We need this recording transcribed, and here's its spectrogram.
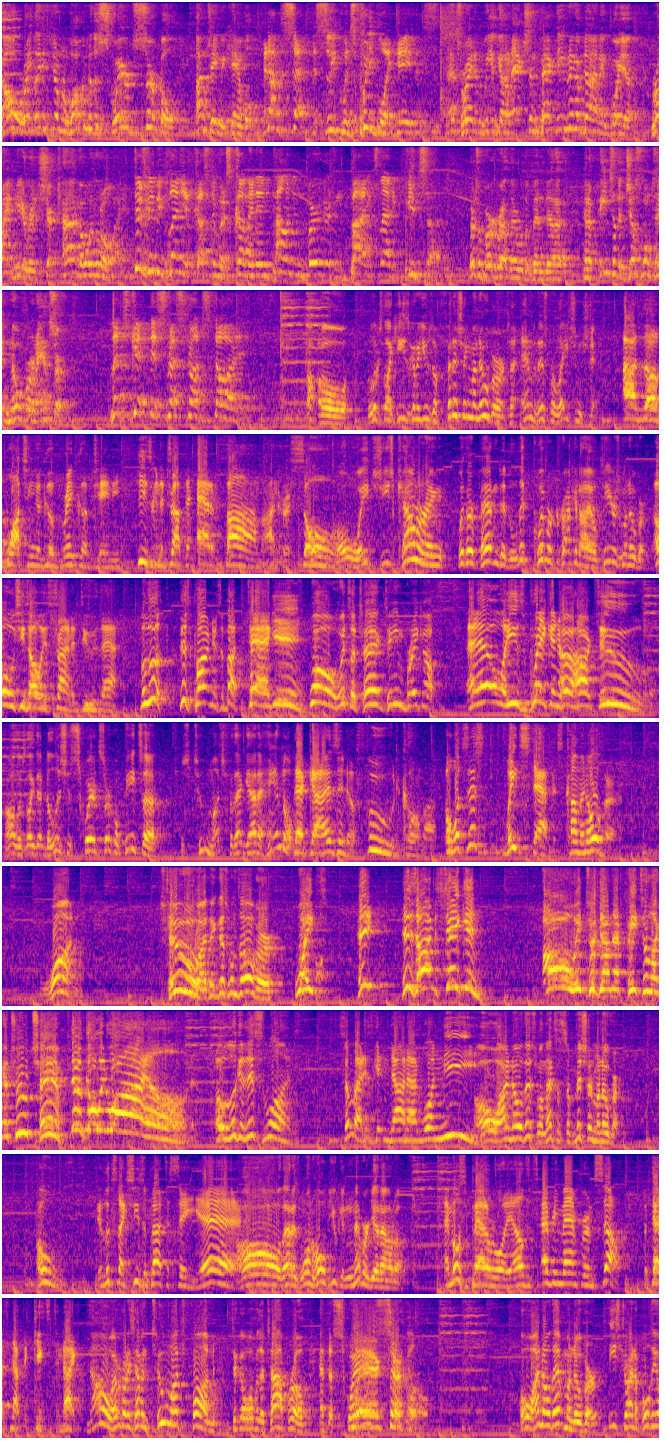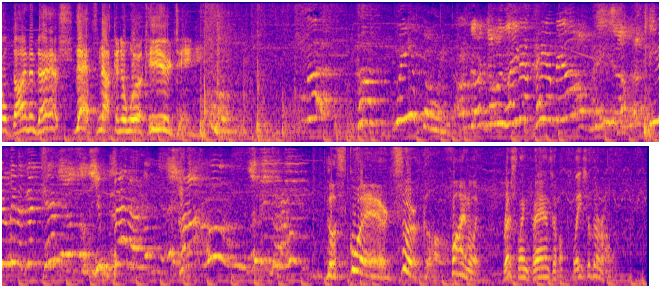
All right, ladies and gentlemen, welcome to the Squared Circle. I'm Jamie Campbell. And I'm Seth, the sequence pretty boy Davis. That's right, and we've got an action-packed evening of dining for you right here in Chicago, Illinois. There's gonna be plenty of customers coming in, pounding burgers and body slamming pizza. There's a burger out there with a vendetta and a pizza that just won't take no for an answer. Let's get this restaurant started. Uh-oh. Looks like he's gonna use a finishing maneuver to end this relationship. I love watching a good breakup, Jamie. He's gonna drop the atom bomb on her soul. Oh, wait, she's countering with her patented lip quiver crocodile tears maneuver. Oh, she's always trying to do that. But look, his partner's about to tag in. Whoa, it's a tag team breakup. Oh, he's breaking her heart too. Oh, looks like that delicious squared circle pizza is too much for that guy to handle. That guy's in a food coma. Oh, what's this? Wait staff is coming over. One, two. I think this one's over. Wait. Hey, his arm's shaking. Oh, he took down that pizza like a true champ. They're going wild. Oh, look at this one. Somebody's getting down on one knee. Oh, I know this one. That's a submission maneuver. Oh, it looks like she's about to say yeah. Oh, that is one hold you can never get out of. And most battle royales, it's every man for himself. But that's not the case tonight. No, everybody's having too much fun to go over the top rope at the squared circle. Oh, I know that maneuver. He's trying to pull the old dine and dash. That's not gonna work here, Jamie. Huh? Where are you going? I'm not going Are you gonna pay your bill? I'll pay you. I'm You gonna leave a good tip? Yes, You better. Huh? Let me down. The squared circle. Finally, wrestling fans have a place of their own.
